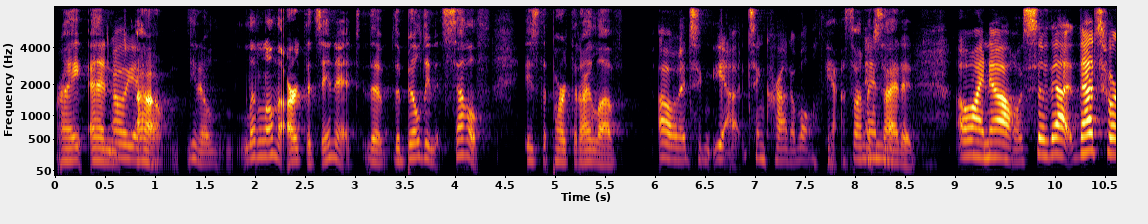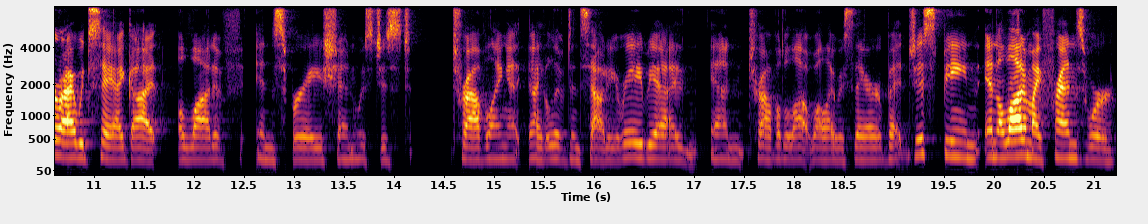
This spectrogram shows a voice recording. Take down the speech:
right? And Oh, yeah. um, you know, let alone the art that's in it. The the building itself is the part that I love. Oh, it's yeah, it's incredible. Yeah, so I'm And- excited. Oh, I know. So that that's where I would say I got a lot of inspiration was just traveling. I, I lived in Saudi Arabia and, and traveled a lot while I was there, but just being and a lot of my friends were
